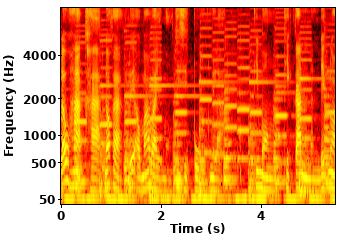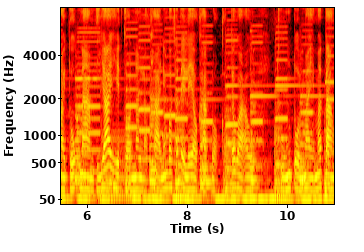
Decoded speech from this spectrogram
แล้วหากขาดเนาะค่ะก็เลยเอามาไว้มองที่สิปลูกนี่ล่ะ ที่มองที่กั้นนั่นเด็กน้อยตกน้ำที่ย่ายเฮ็ดตอนนั้นล่ะค่ะยังบ่ทันได้แล้วคักดอกก็แต่ว่าเอาถุงต้นไม้มาตั้ง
